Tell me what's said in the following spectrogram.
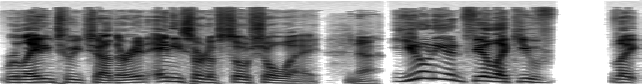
relating to each other in any sort of social way. No. You don't even feel like you've like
